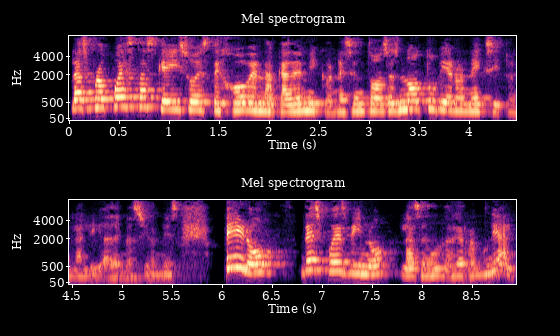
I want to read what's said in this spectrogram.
Las propuestas que hizo este joven académico en ese entonces no tuvieron éxito en la Liga de Naciones, pero después vino la Segunda Guerra Mundial.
